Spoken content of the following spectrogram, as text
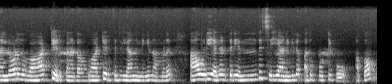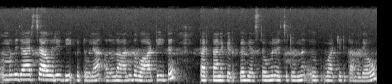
നല്ലോണം ഒന്ന് വാട്ടിയെടുക്കണം കേട്ടോ വാട്ടിയെടുത്തിട്ടില്ല എന്നുണ്ടെങ്കിൽ നമ്മൾ ആ ഒരു ഇല എടുത്തിട്ട് എന്ത് ചെയ്യുകയാണെങ്കിലും അത് പൊട്ടിപ്പോവും അപ്പോൾ നമ്മൾ വിചാരിച്ച ആ ഒരു ഇത് കിട്ടൂല. അതുകൊണ്ട് ആദ്യം ഇത് വാട്ടിയിട്ട് പരത്താനൊക്കെ എടുക്കുക. ഗ്യാസ് സ്റ്റൗവിൽ വെച്ചിട്ടൊന്ന് വാട്ടിയെടുത്താൽ മതിയാവും.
